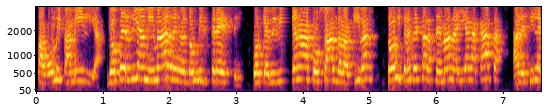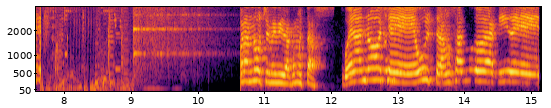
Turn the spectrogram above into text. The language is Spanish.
pagó mi familia. Yo perdí a mi madre en el 2013 porque vivían acosándola. Iban dos y tres veces a la semana allí a la casa a decirle que... Buenas noches, mi vida, ¿cómo estás? Buenas noches, Ultra. Un saludo de aquí de,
